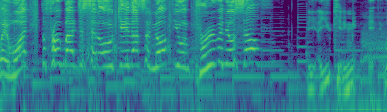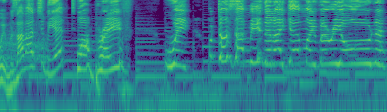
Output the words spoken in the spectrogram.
Wait, what? The frogman just said, okay, that's enough. You have proven yourself. Are you kidding me? Eh, wait, was that actually it? What, Brave? Wait, what does that mean that I get my very own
